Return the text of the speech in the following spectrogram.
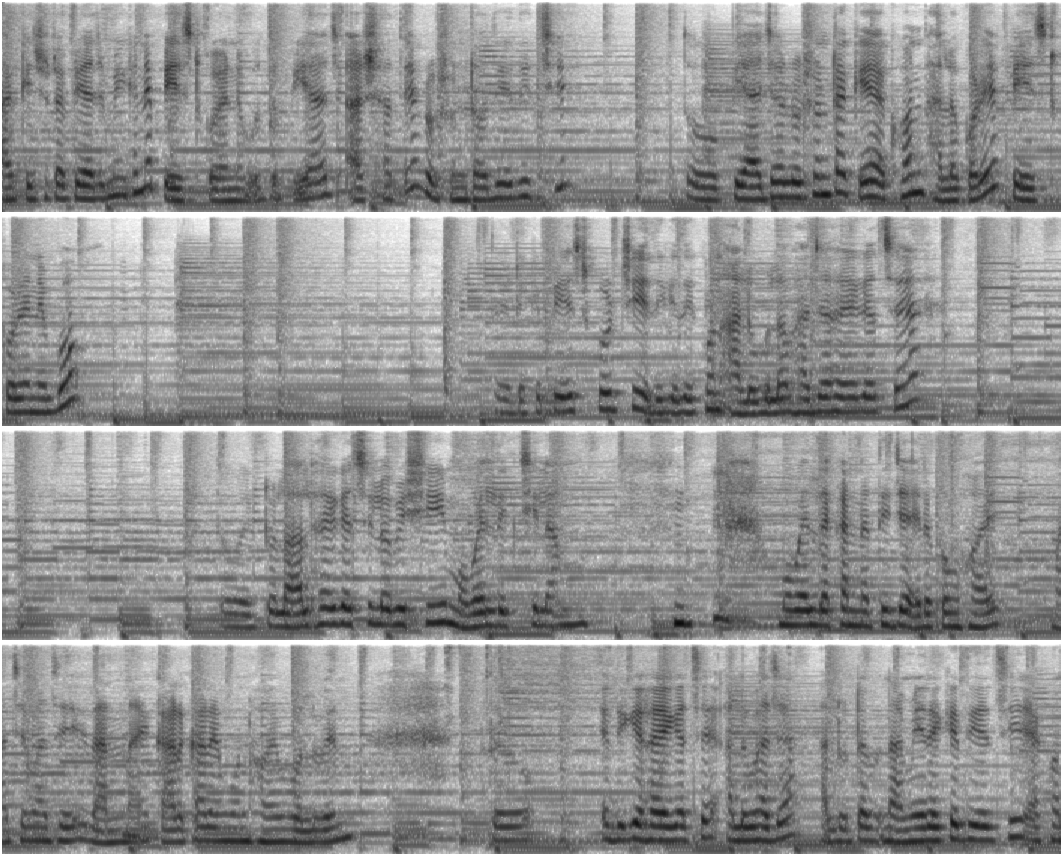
আর কিছুটা পেঁয়াজ আমি এখানে পেস্ট করে নেব। তো পেঁয়াজ আর সাথে রসুনটাও দিয়ে দিচ্ছি। তো পেঁয়াজ আর রসুনটাকে এখন ভালো করে পেস্ট করে নেব। এটাকে পেস্ট করছি, এদিকে দেখুন আলুগুলো ভাজা হয়ে গেছে। তো একটু লাল হয়ে গেছিল বেশি, মোবাইল দেখছিলাম। মোবাইল দেখার নাতিজা এরকম হয়, মাঝে মাঝে রান্নায় কার কার এমন হয় বলবেন। তো এদিকে হয়ে গেছে আলু ভাজা, আলুটা নামিয়ে রেখে দিয়েছি। এখন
